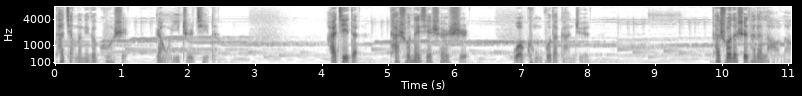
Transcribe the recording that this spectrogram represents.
她讲的那个故事，让我一直记得。还记得她说那些事儿时，我恐怖的感觉。她说的是她的姥姥，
